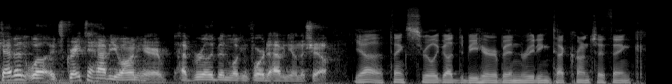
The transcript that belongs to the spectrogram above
Kevin, well, it's great to have you on here. Have really been looking forward to having you on the show. Yeah, thanks. Really glad to be here. Been reading TechCrunch, I think,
